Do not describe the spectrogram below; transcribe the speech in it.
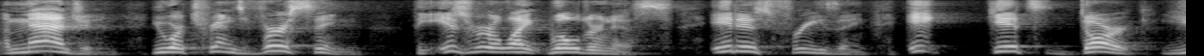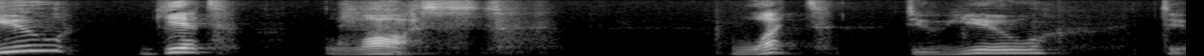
imagine you are traversing the Israelite wilderness. It is freezing, it gets dark, you get lost. What do you do?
